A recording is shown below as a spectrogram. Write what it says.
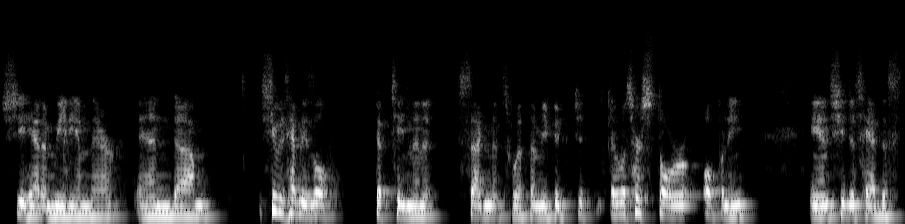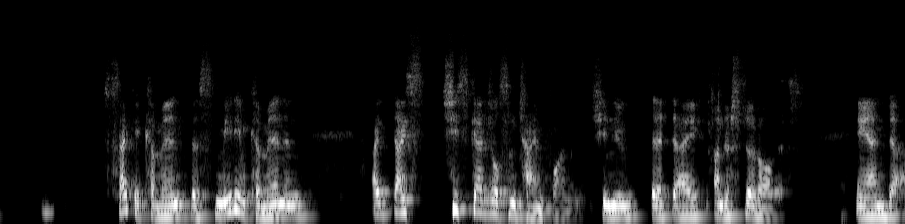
she had a medium there, and um, she was having these little 15 minute segments with them. You could just, it was her store opening and she just had this psychic come in, this medium come in and I, I, she scheduled some time for me. She knew that I understood all this. And uh,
